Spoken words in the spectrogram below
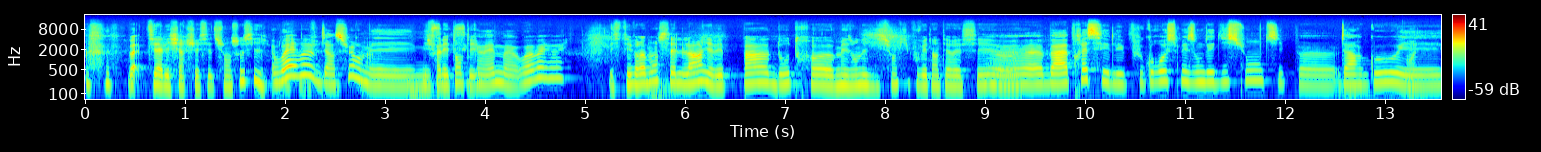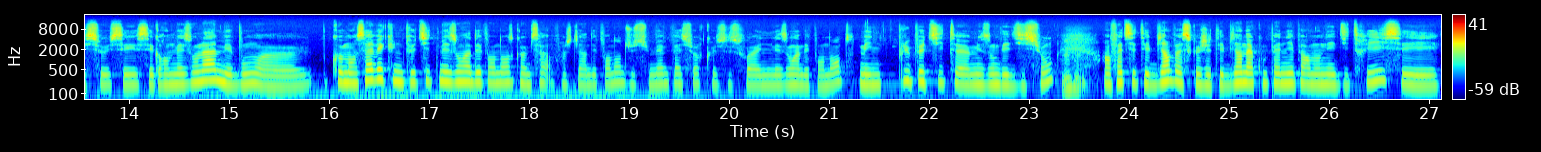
bah, tu es allée chercher cette chance aussi. Ouais, ouais bien sûr, mais, il fallait tenter. Quand même, ouais, ouais, ouais. Et c'était vraiment celle-là Il n'y avait pas d'autres euh, maisons d'édition qui pouvaient t'intéresser euh bah Après, c'est les plus grosses maisons d'édition, type euh, Dargo et ces, grandes maisons-là. Mais bon, commencer avec une petite maison indépendante comme ça, enfin je dis indépendante, je suis même pas sûre que ce soit une maison indépendante, mais une plus petite maison d'édition. Mhm. En fait, c'était bien parce que j'étais bien accompagnée par mon éditrice et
